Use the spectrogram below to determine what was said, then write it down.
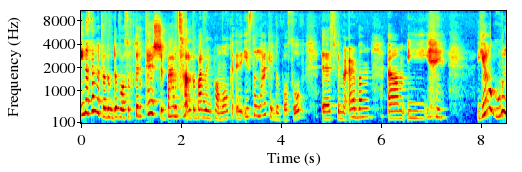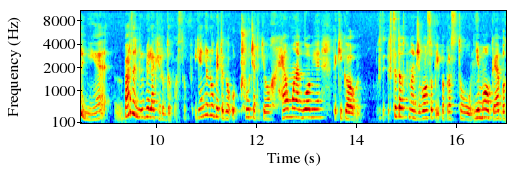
I następny produkt do włosów, który też bardzo, ale to bardzo mi pomógł, y, jest to lakier do włosów y, z firmy Urban um, i ja ogólnie bardzo nie lubię lakierów do włosów. Ja nie lubię tego uczucia, takiego hełmu na głowie, takiego ch- chcę dotknąć włosów i po prostu nie mogę, bo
